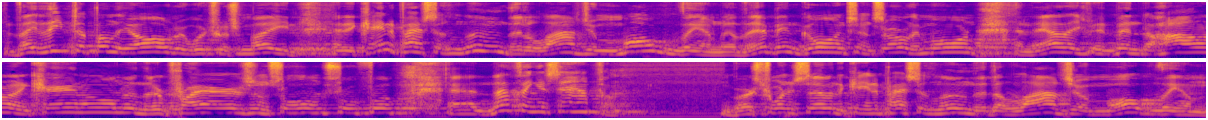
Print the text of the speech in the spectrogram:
And they leaped up on the altar which was made, and it came to pass at noon that Elijah mocked them. Now they've been going since early morn, and now they've been to hollering and carrying on in their prayers and so on and so forth, and nothing has happened. Verse 27, it came to pass at noon that Elijah mocked them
